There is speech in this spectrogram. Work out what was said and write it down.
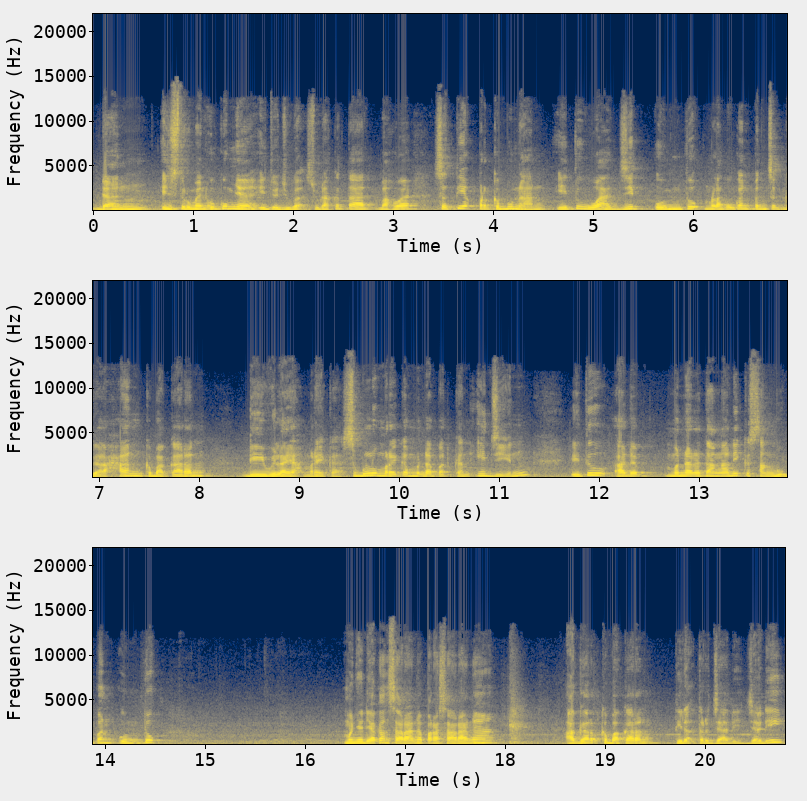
dan instrumen hukumnya itu juga sudah ketat bahwa setiap perkebunan itu wajib untuk melakukan pencegahan kebakaran di wilayah mereka. Sebelum mereka mendapatkan izin, itu ada menandatangani kesanggupan untuk menyediakan sarana prasarana agar kebakaran tidak terjadi. Jadi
